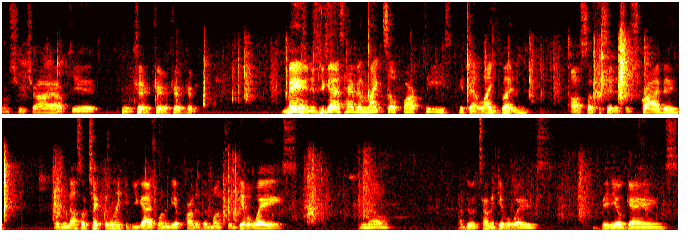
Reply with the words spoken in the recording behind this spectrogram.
don't shoot your eye out, kid. Man, if you guys haven't liked so far, please hit that like button. Also consider subscribing. And then also check the link if you guys want to be a part of the monthly giveaways. You know, I do a ton of giveaways. Video games,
